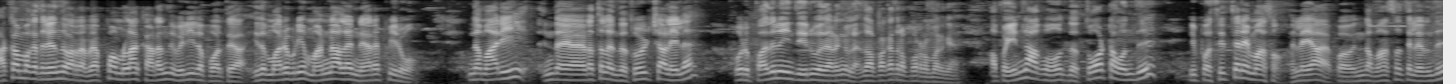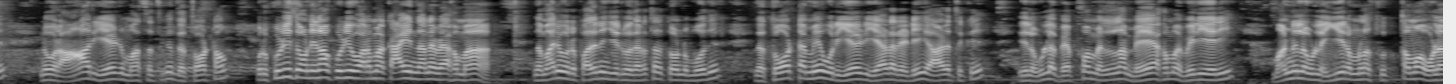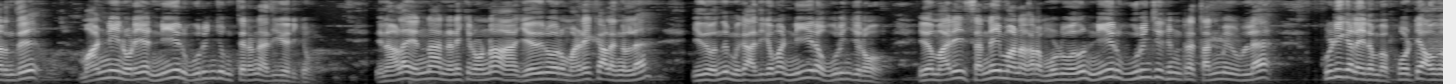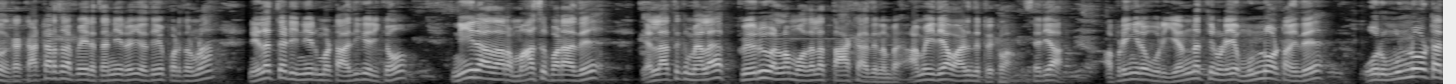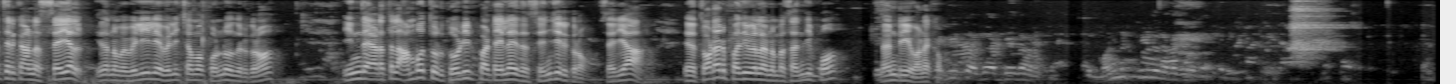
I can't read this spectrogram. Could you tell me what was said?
அக்கம் பக்கத்துலேருந்து வர்ற வெப்பம்லாம் கடந்து வெளியில் போகிறதுக்காக இதை மறுபடியும் மண்ணால் நிரப்பிடுவோம். இந்த மாதிரி இந்த இடத்துல இந்த தொழிற்சாலையில் ஒரு பதினைந்து இருபது இடங்கள் அதை பக்கத்தில் போடுற மாதிரிங்க அப்போ என்ன ஆகும் இந்த தோட்டம் வந்து இப்போ சித்திரை மாதம் இல்லையா? இப்போ இந்த மாதத்துலேருந்து இன்னும் ஒரு ஆறு ஏழு மாதத்துக்கு இந்த தோட்டம் ஒரு குழி தோண்டினா குழி உரமாக காயும் தானே வேகமாக இந்த மாதிரி ஒரு பதினஞ்சு இருபது இடத்துல தோண்டும் போது இந்த தோட்டமே ஒரு ஏழு ஏழரை அடி ஆழத்துக்கு இதில் உள்ள வெப்பம் எல்லாம் வேகமாக வெளியேறி மண்ணில் உள்ள ஈரமெல்லாம் சுத்தமாக உலர்ந்து மண்ணினுடைய நீர் உறிஞ்சும் திறன் அதிகரிக்கும். இதனால் என்ன நினைக்கிறோன்னா எதிர்வரும் மழைக்காலங்களில் இது வந்து மிக அதிகமாக நீரை உறிஞ்சிரும். இதை மாதிரி சென்னை மாநகரம் முழுவதும் நீர் உறிஞ்சுகின்ற தன்மை உள்ள குழிகளை நம்ம போட்டு அவங்க கட்டடத்தில் பெய்கிற தண்ணீரை எதையப்படுத்தணும்னா நிலத்தடி நீர் மட்டம் அதிகரிக்கும். நீராதாரம் மாசுபடாது. எல்லாத்துக்கும் மேலே பெருவெல்லாம் முதல்ல தாக்காது நம்ம. அமைதியாக வாழ்ந்துட்டுருக்கலாம் சரியா? அப்படிங்கிற ஒரு எண்ணத்தினுடைய முன்னோட்டம் இது. ஒரு முன்னோட்டத்திற்கான செயல் இதை நம்ம வெளியிலே வெளிச்சமாக கொண்டு வந்திருக்கிறோம். இந்த இடத்துல அம்பத்தூர் தொழிற்பேட்டையில் இதை செஞ்சுருக்கிறோம். சரியா? இதை தொடர் பதிவுகளை நம்ம சந்திப்போம். நன்றி வணக்கம்.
